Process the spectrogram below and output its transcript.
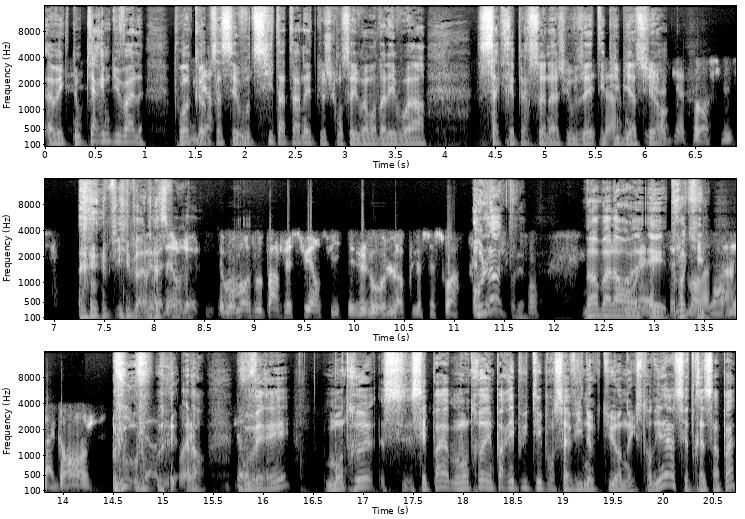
avec nous. KarimDuval.com, ça c'est votre site internet que je conseille vraiment d'aller voir. Sacré personnage que vous êtes. Et puis bien sûr, en Suisse. puis, bah, là, D'ailleurs, je- au moment où je vous parle, je suis en Suisse et je joue au Locle ce soir. Au Locle? Non, bah alors, Ouais, eh, tranquille. À la, Grange. Vous- ouais, alors, vous verrez, Montreux, c'est c'est pas Montreux n'est pas réputé pour sa vie nocturne extraordinaire, c'est très sympa.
